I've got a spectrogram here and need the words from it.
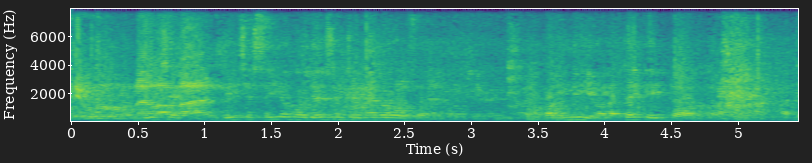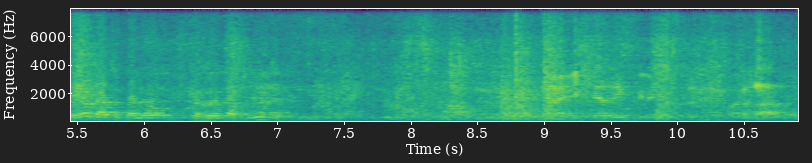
se uno non ha la base. Dice se io voglio essere generoso col mio, a te che importa? A te ho dato quello che avevo pattuito. È terribile questo parlato,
